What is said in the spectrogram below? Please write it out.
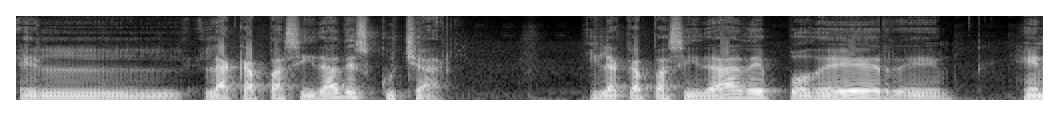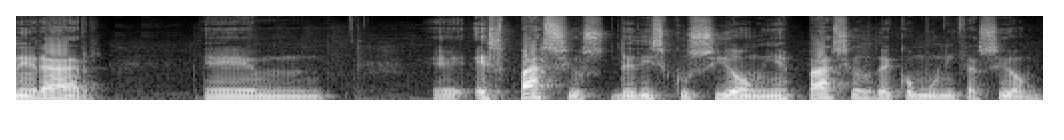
la capacidad de escuchar y la capacidad de poder eh, generar em, eh, espacios de discusión y espacios de comunicación,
